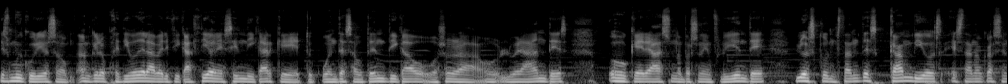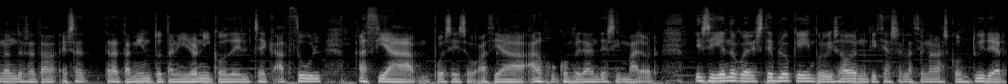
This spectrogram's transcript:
Es muy curioso, aunque el objetivo de la verificación es indicar que tu cuenta es auténtica o, o lo era antes, o que eras una persona influyente, los constantes cambios están ocasionando ese, tratamiento tan irónico del check azul hacia, pues eso, hacia algo completamente sin valor. Y siguiendo con este bloque improvisado de noticias relacionadas con Twitter,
